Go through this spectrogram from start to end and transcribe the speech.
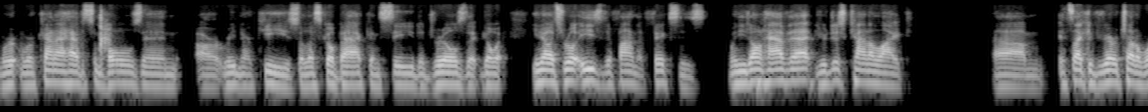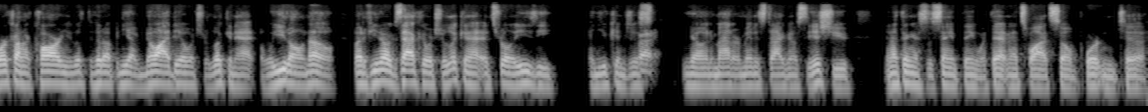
we're, we're kind of having some holes in our reading our keys so let's go back and see the drills that go you know it's real easy to find the fixes when you don't have that you're just kind of like um, it's like if you ever try to work on a car and you lift the hood up and you have no idea what you're looking at well you don't know but if you know exactly what you're looking at it's real easy and you can just right. you know in a matter of minutes diagnose the issue and i think it's the same thing with that and that's why it's so important to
